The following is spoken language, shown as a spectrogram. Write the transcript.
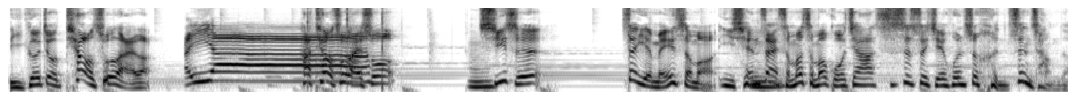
李哥就跳出来了。哎呀，他跳出来说，其实这也没什么。以前在什么什么国家，十四岁结婚是很正常的。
